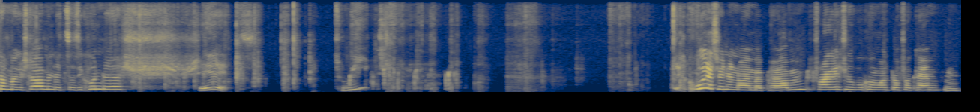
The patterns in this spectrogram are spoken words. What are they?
Ich bin noch mal gestorben in letzter Sekunde. Shit. Sweet. Ist cool, dass wir eine neue Map haben. Die Frage ist nur, wo können wir uns doch verkämpfen?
